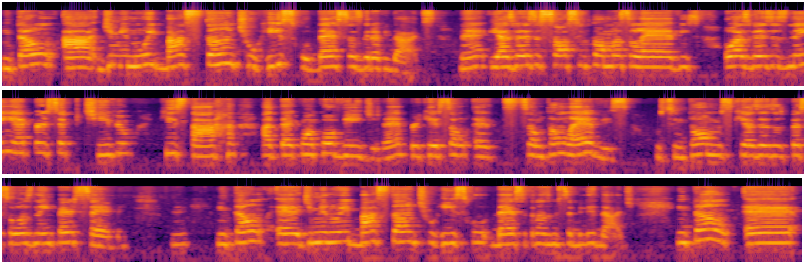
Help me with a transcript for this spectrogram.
Então, a, diminui bastante o risco dessas gravidades. Né? E às vezes só sintomas leves, ou às vezes nem é perceptível que está até com a Covid, né? Porque são, é, são tão leves os sintomas que às vezes as pessoas nem percebem. Né? Então, é, diminui bastante o risco dessa transmissibilidade. Então, é,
